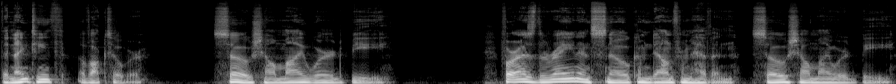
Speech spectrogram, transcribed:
The 19th of October. So shall my word be. For as the rain and snow come down from heaven, so shall my word be.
